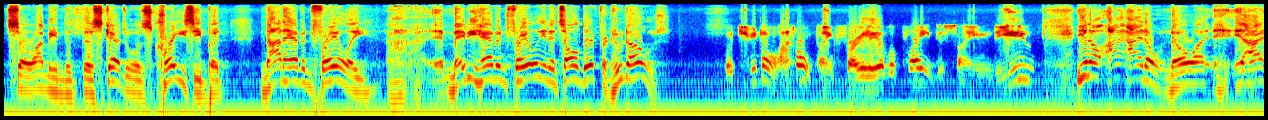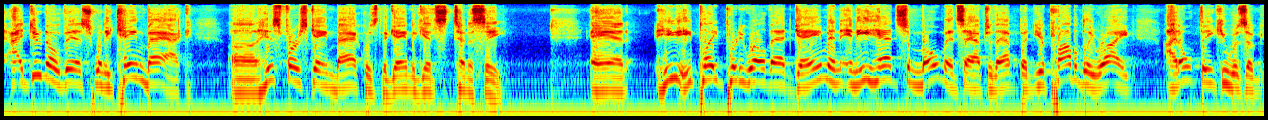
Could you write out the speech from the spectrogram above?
So, I mean, the, the schedule is crazy, but not having Fraley, uh, maybe having Fraley and it's all different. Who knows? But, you know, I don't think Fraley ever played the same. Do you? You know, I, I don't know. I, I I do know this. When he came back, uh, his first game back was the game against Tennessee. And he, he played pretty well that game, and, and he had some moments after that, but you're probably right. I don't think he was a,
